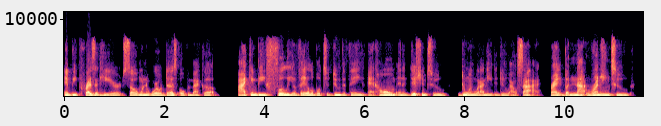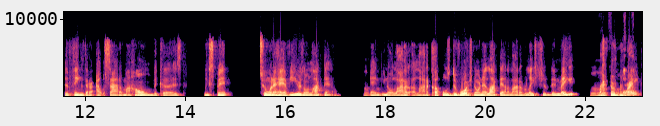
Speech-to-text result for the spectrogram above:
and be present here. So when the world does open back up, I can be fully available to do the things at home in addition to doing what I need to do outside, right? But not running to the things that are outside of my home because we spent two and a half years on lockdown. Mm-hmm. And you know, a lot of a lot of couples divorced during that lockdown. A lot of relationships didn't make it. Mm-hmm. right.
